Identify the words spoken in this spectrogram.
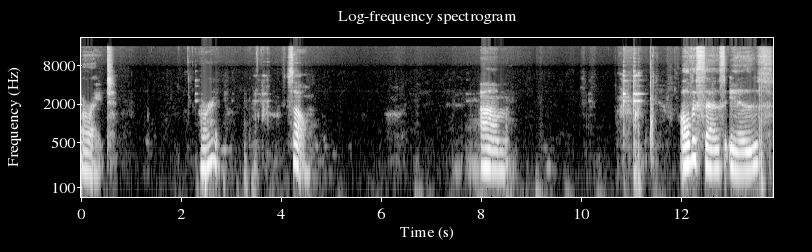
All right. All right. So, um, all this says is,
